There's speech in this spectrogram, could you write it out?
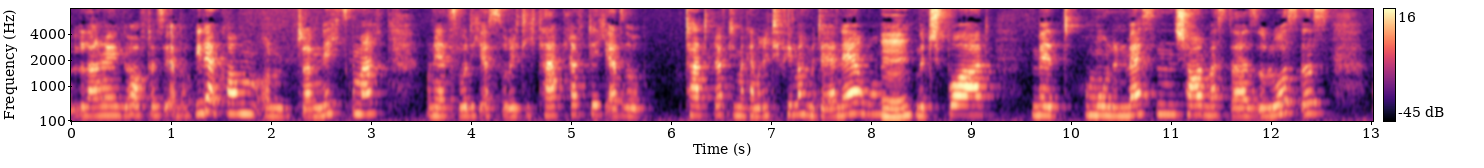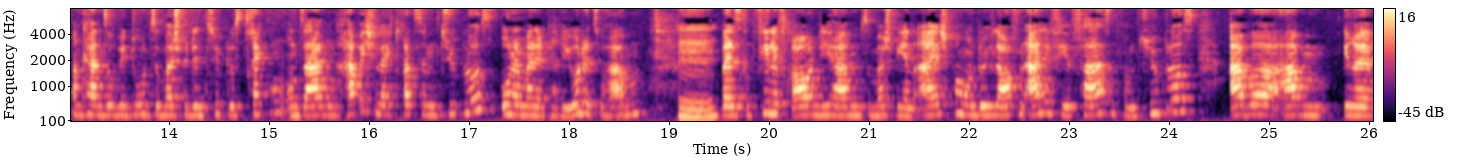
lange gehofft, dass sie einfach wiederkommen und dann nichts gemacht. Und jetzt wurde ich erst so richtig tatkräftig. Also tatkräftig, man kann richtig viel machen mit der Ernährung, mhm. mit Sport, mit Hormonen messen, schauen, was da so los ist. Man kann so wie du zum Beispiel den Zyklus trecken und sagen, habe ich vielleicht trotzdem einen Zyklus, ohne meine Periode zu haben. Mhm. Weil es gibt viele Frauen, die haben zum Beispiel ihren Eisprung und durchlaufen alle vier Phasen vom Zyklus, aber haben ihre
